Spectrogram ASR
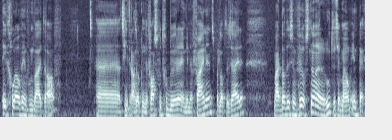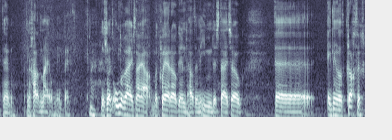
Ik geloof in van buitenaf. Eh, dat zie je trouwens ook in de vastgoed gebeuren en binnen finance, maar dat tezijde. Maar dat is een veel snellere route zeg maar, om impact te hebben. En dan gaat het mij om impact. Ja. Dus bij het onderwijs, nou ja, met Claire ook inderdaad en met IME destijds ook. Eh, ik denk dat het krachtig,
